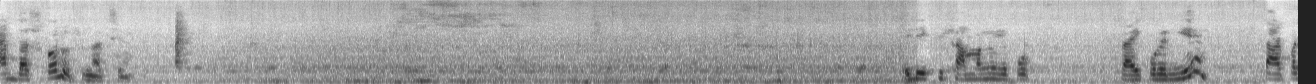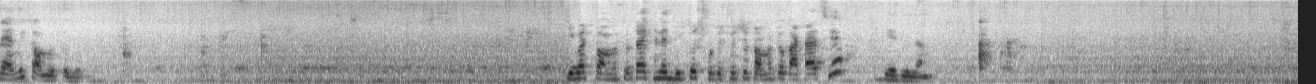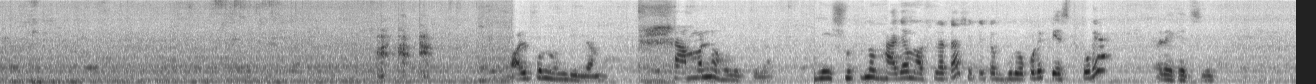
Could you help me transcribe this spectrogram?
আট দশ ক রসুন আছে। এটা একটু সামান্য ইয়ে ফ্রাই করে নিয়ে তারপরে আমি টমেটো দেবো। এবার টমেটোটা এখানে দুটো ছোট ছোট টমেটো কাটা আছে, দিয়ে দিলাম। অল্প নুন দিলাম। সামান্য হলুদ দিলাম। যে শুকনো ভাজা মশলাটা, সেটা একটা গুঁড়ো করে পেস্ট করে রেখেছি।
